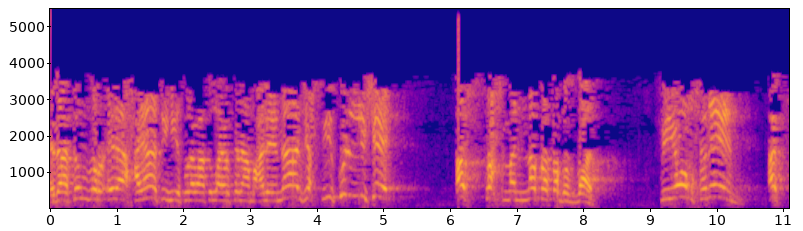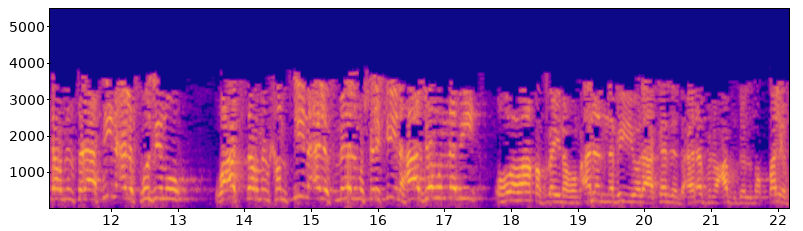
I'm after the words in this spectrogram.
إذا تنظر إلى حياته صلوات الله وسلامه عليه ناجح في كل شيء أفصح من نطق بالضاد. في يوم حنين أكثر من ثلاثين ألف هزموا وأكثر من خمسين ألف من المشركين هاجموا النبي. وهو واقف بينهم. أنا النبي لا كذب أنا ابن عبد المطلب.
